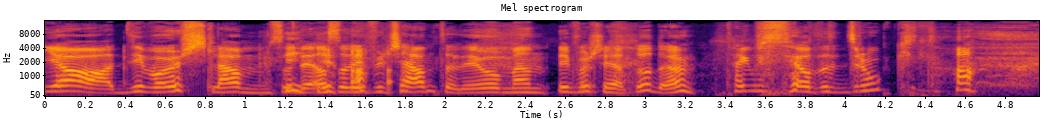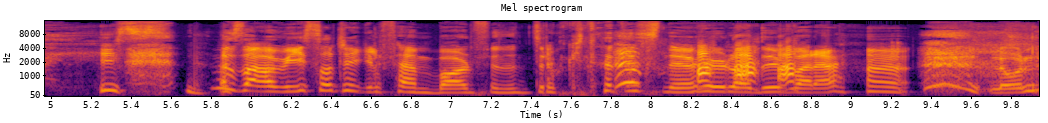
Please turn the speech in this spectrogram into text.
Ja, de var jo slemme, så de, altså, de fortjente det jo, men De fortjente jo det. tenk hvis de hadde drukna. Hvis jeg avisartikkel fem barn funnet druknet i snøhula, og du bare Lol.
